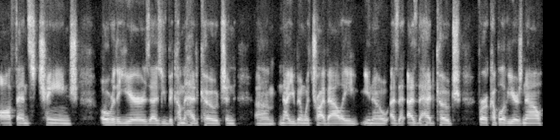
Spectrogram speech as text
offense change over the years as you've become a head coach, and um, now you've been with Tri Valley, you know, as the, as the head coach for a couple of years now?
